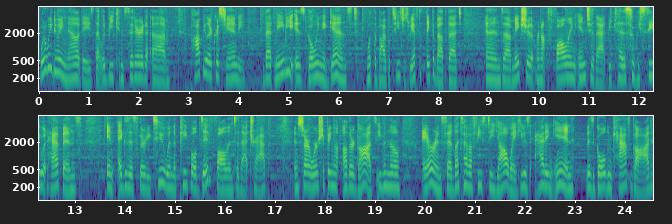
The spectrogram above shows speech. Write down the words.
What are we doing nowadays that would be considered um, popular Christianity that maybe is going against what the Bible teaches? We have to think about that and uh, make sure that we're not falling into that because we see what happens in Exodus 32 when the people did fall into that trap and start worshiping other gods, even though Aaron said, Let's have a feast to Yahweh, he was adding in this golden calf God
